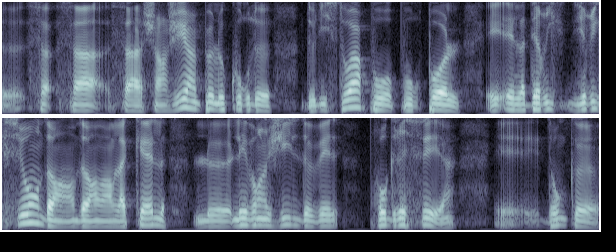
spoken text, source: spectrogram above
euh, ça, a changé un peu le cours de, l'histoire pour, Paul et, la direction dans, laquelle l'évangile devait progresser. Hein. Et donc, euh,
